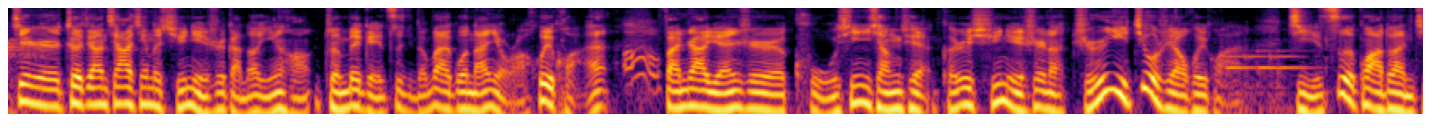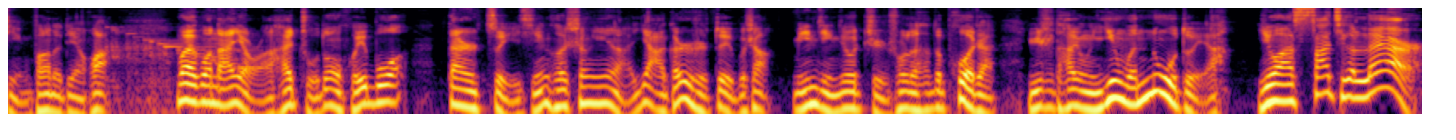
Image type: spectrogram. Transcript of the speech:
近日，浙江嘉兴的徐女士赶到银行，准备给自己的外国男友啊汇款。反诈员是苦心相劝，可是徐女士呢执意就是要汇款，几次挂断警方的电话。外国男友啊还主动回拨，但是嘴型和声音啊压根儿是对不上。民警就指出了他的破绽，于是他用英文怒怼啊：“You are such a liar！”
